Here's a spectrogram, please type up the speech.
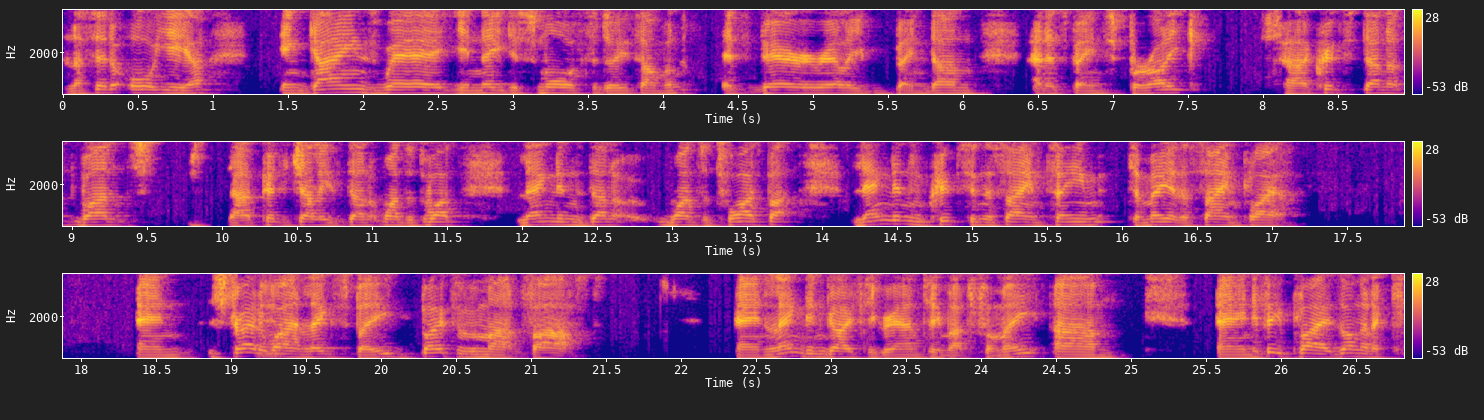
And I said it all year. In games where you need your smalls to do something, it's very rarely been done, and it's been sporadic. Uh, Cripps done it once. Uh, Petruccelle's done it once or twice. Langdon's done it once or twice. But Langdon and Cripps in the same team, to me, are the same player. And straight away in leg speed, both of them aren't fast and Langdon goes to ground too much for me. Um, and if he plays, I'm going to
